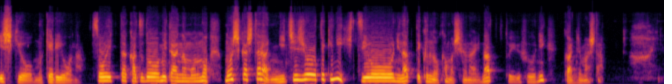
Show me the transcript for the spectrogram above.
意識を向けるような、そういった活動みたいなものも、もしかしたら日常的に必要になってくるのかもしれないな、というふうに感じました。はい。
